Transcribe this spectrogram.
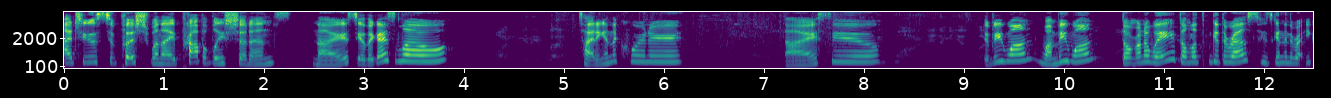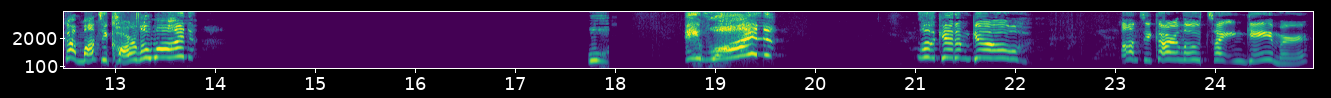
I choose to push when I probably shouldn't. Nice. The other guy's low. Hiding in the corner. Nice, you. 2v1, 1v1. Don't run away. Don't let them get the rest. He's getting the rest. You got Monte Carlo on? He won? Look at him go! Monte Carlo Titan Gamer.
